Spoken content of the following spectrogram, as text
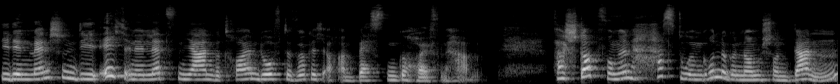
die den Menschen, die ich in den letzten Jahren betreuen durfte, wirklich auch am besten geholfen haben. Verstopfungen hast du im Grunde genommen schon dann,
